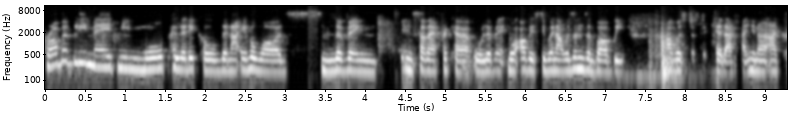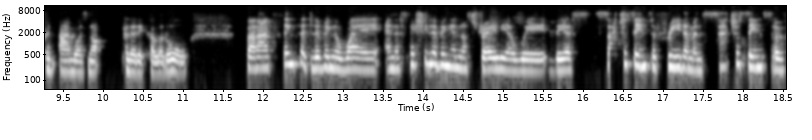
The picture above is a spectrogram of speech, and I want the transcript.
probably made me more political than I ever was living in South Africa or living. Well, obviously, when I was in Zimbabwe, I was just a kid. I, you know, I could, I was not political at all. But I think that living away, and especially living in Australia, where there's such a sense of freedom and such a sense of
